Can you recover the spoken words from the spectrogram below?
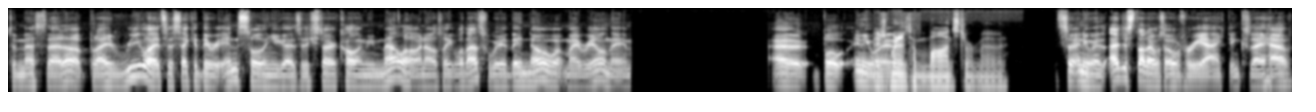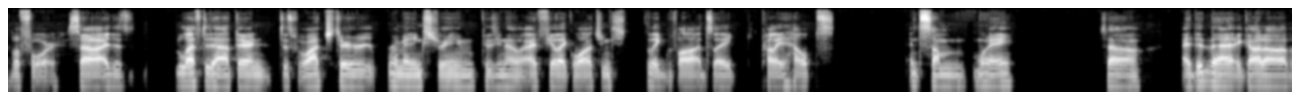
to mess that up. But I realized the second they were insulting you guys, they started calling me Mellow, and I was like, well, that's weird. They know what my real name. Uh, but I anyway, just went into monster mode. So anyways, I just thought I was overreacting because I have before. So I just left it out there and just watched her remaining stream because you know I feel like watching like vods like probably helps in some way. So I did that. I got off.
